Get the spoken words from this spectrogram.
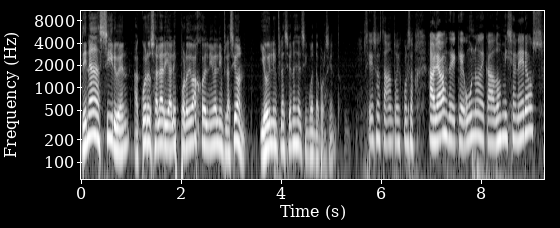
De nada sirven acuerdos salariales por debajo del nivel de inflación. Y hoy la inflación es del 50%. Sí, eso estaba en tu discurso. Hablabas de que uno de cada dos misioneros.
